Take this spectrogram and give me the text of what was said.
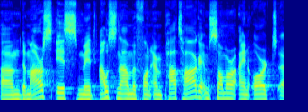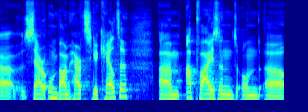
Ähm, der Mars ist mit Ausnahme von ein paar Tagen im Sommer ein Ort äh, sehr unbarmherziger Kälte, ähm, abweisend und äh,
